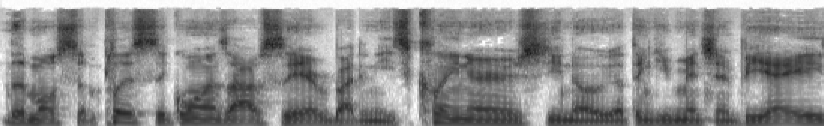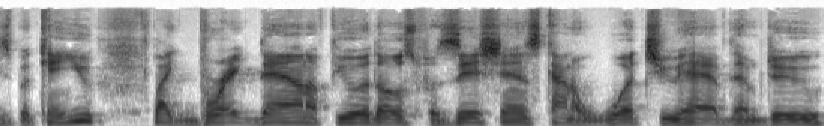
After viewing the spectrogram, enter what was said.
the most simplistic ones. Obviously everybody needs cleaners. You know i think you mentioned vas but can you like break down a few of those positions kind of what you have them do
